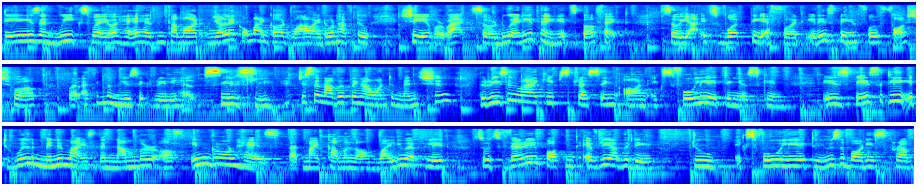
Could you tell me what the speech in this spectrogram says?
days and weeks where your hair hasn't come out and you're like, oh my god, wow, I don't have to shave or wax or do anything, it's perfect. So yeah, it's worth the effort. It is painful for sure, but I think the music really helps, seriously. Just another thing I want to mention, the reason why I keep stressing on exfoliating your skin is basically it will minimize the number of ingrown hairs that might come along while you epilate. So it's very important every other day to exfoliate, to use a body scrub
